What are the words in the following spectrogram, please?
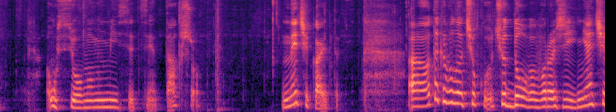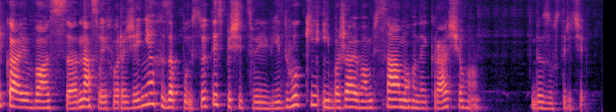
у сьомому місяці. Так що не чекайте. Отаке було чудове ворожіння. Чекаю вас е, на своїх ворожіннях. Записуйтесь, пишіть свої відгуки і бажаю вам самого найкращого. До зустрічі!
